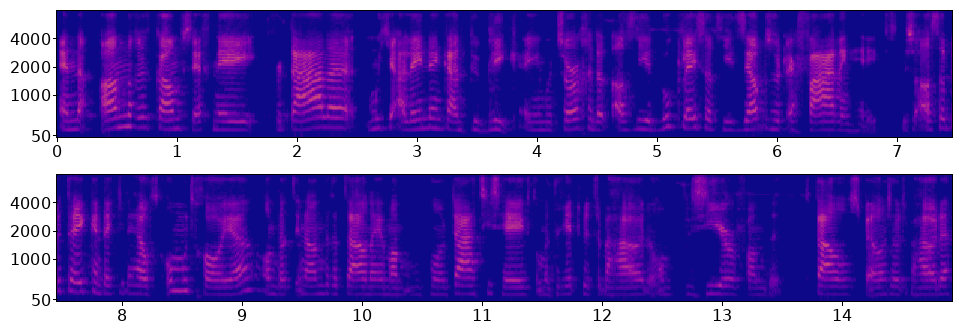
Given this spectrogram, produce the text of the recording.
En de andere kamp zegt nee, vertalen moet je alleen denken aan het publiek. En je moet zorgen dat als die het boek leest, dat hij hetzelfde soort ervaring heeft. Dus als dat betekent dat je de helft om moet gooien, omdat in andere taal nou eenmaal connotaties heeft, om het ritme te behouden, om het plezier van het taalspel en zo te behouden,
